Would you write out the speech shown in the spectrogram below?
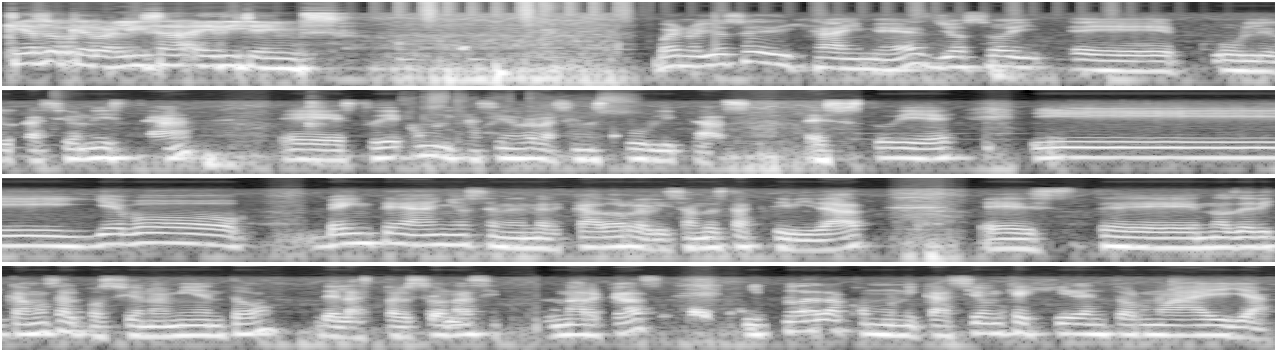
qué es lo que realiza Eddie James. Bueno, yo soy Jaime, yo soy eh, publicacionista, eh, estudié comunicación y relaciones públicas, eso estudié, y llevo 20 años en el mercado realizando esta actividad. Este, nos dedicamos al posicionamiento de las personas y las marcas y toda la comunicación que gira en torno a ella.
